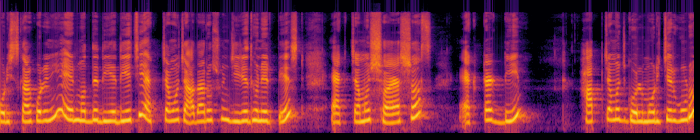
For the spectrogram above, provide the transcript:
পরিষ্কার করে নিয়ে এর মধ্যে দিয়ে দিয়েছি এক চামচ আদা, রসুন, জিরে, ধনের পেস্ট, এক চামচ সয়া সস, একটা ডিম, হাফ চামচ গোলমরিচের গুঁড়ো,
